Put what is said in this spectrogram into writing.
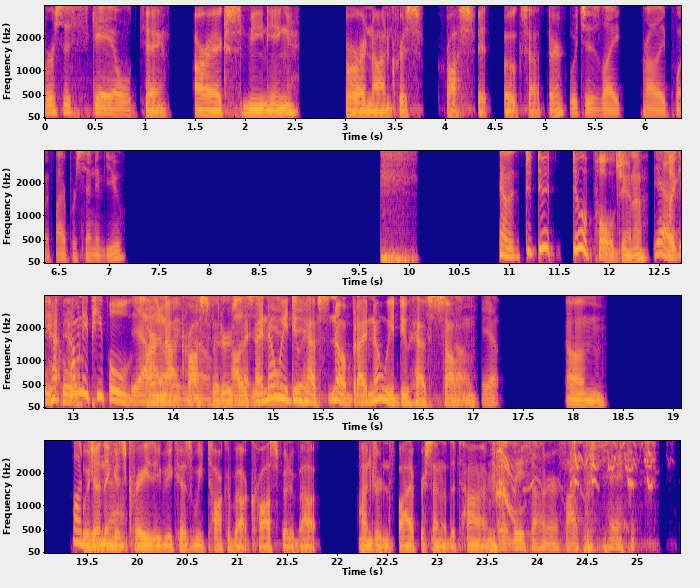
versus scaled, okay. RX meaning for our non CrossFit folks out there. which is like probably 0.5 percent of you. Yeah, do, do, do a poll, Jenna. Yeah, like that'd be how, how many people Yeah, are don't not even know. CrossFitters? I I, I know we do big. have no, but I know we do have some. Yep. Um, I'll which I think that. is crazy because we talk about CrossFit about 105 percent of the time. At least 105 percent.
